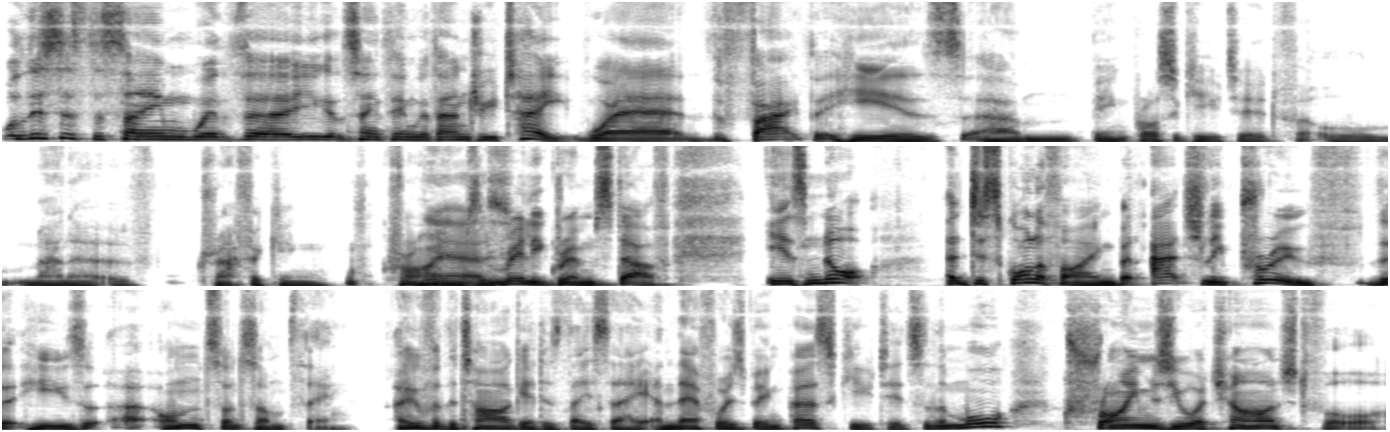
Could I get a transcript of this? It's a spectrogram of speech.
Well, this is the same with uh, you get the same thing with Andrew Tate, where the fact that he is um, being prosecuted for all manner of trafficking crimes Yes. and really grim stuff is not disqualifying, but actually proof that he's uh, onto something. Over the target, as they say, and therefore is being persecuted. So, the more crimes you are charged for,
